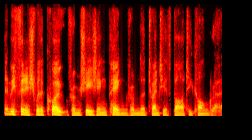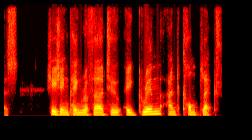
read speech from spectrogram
Let me finish with a quote from Xi Jinping from the 20th Party Congress. Xi Jinping referred to a grim and complex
